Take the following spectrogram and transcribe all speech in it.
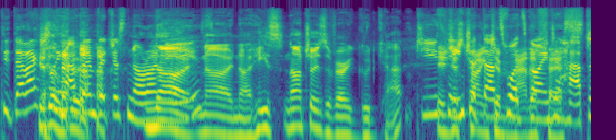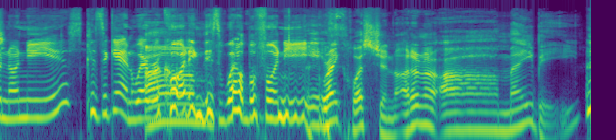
Did that actually happen, but just not on no, New Year's? no, no. He's Nacho's a very good cat. Do you You're think just that trying to that's what's going to manifest. happen on New Year's? Because again, we're recording Um, this well before New Year's. Great question. I don't know. Uh, maybe.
